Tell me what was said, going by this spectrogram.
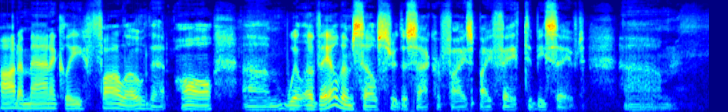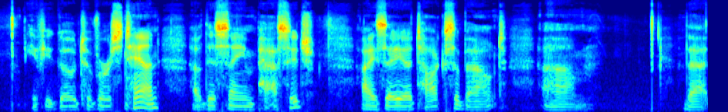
automatically follow that all um, will avail themselves through the sacrifice by faith to be saved. Um, if you go to verse 10 of this same passage, Isaiah talks about um, that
